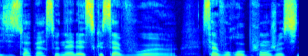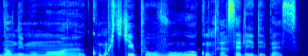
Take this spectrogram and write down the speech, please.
histoires personnelles, est-ce que ça vous, ça vous replonge aussi dans des moments compliqués pour vous ou au contraire ça les dépasse?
